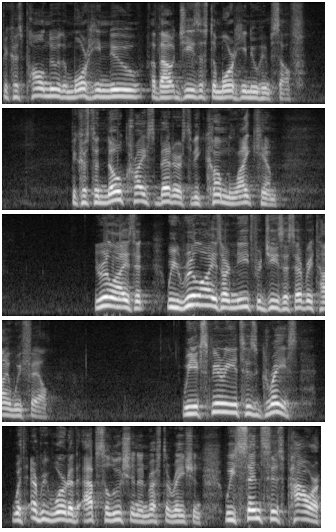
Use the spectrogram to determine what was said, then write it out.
Because Paul knew the more he knew about Jesus, the more he knew himself. Because to know Christ better is to become like him. You realize that we realize our need for Jesus every time we fail. We experience His grace with every word of absolution and restoration. We sense His power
